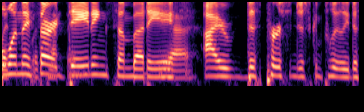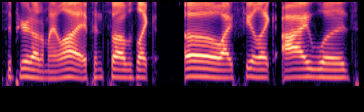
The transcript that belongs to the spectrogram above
what's- when they start happened? dating somebody, Yeah. I this person just completely disappeared out of my life, and so I was like, oh, I feel like I was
